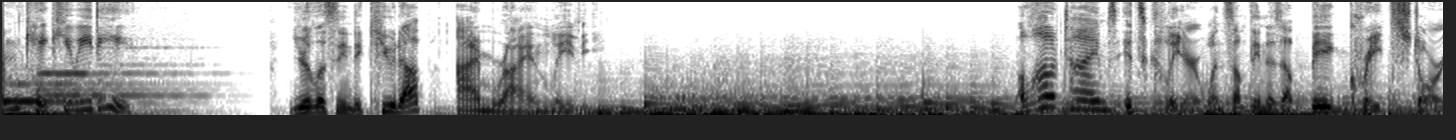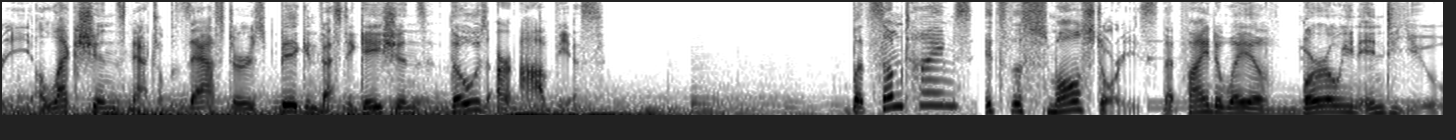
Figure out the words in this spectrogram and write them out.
from KQED. You're listening to Queued Up. I'm Ryan Levi. A lot of times it's clear when something is a big, great story. Elections, natural disasters, big investigations, those are obvious. But sometimes it's the small stories that find a way of burrowing into you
